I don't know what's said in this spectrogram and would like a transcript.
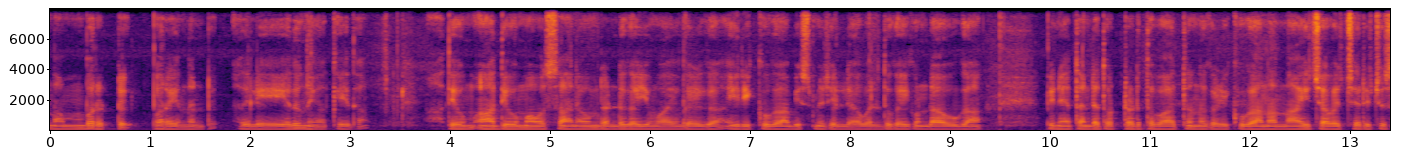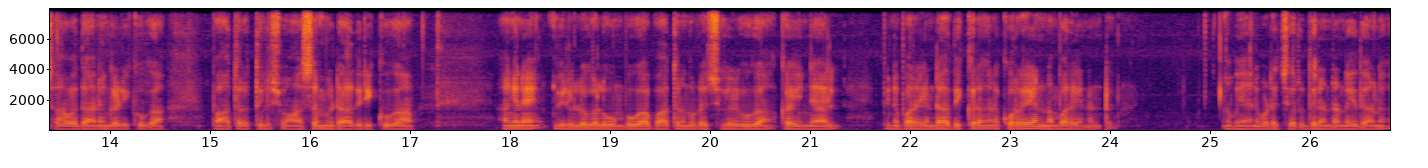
നമ്പർ ഇട്ട് പറയുന്നുണ്ട്. അതിലേത് നിങ്ങൾക്ക് എഴുതാം? ആദ്യവും ആദ്യവും അവസാനവും രണ്ട് കൈയും വായും കഴുകുക ഇരിക്കുക ബിസ്മി ചെല്ലുക വലതു കൈ കൊണ്ടാവുക പിന്നെ തന്റെ തൊട്ടടുത്ത ഭാഗത്തു നിന്ന് കഴിക്കുക നന്നായി ചവച്ചരിച്ച് സാവധാനം കഴിക്കുക പാത്രത്തിൽ ശ്വാസം വിടാതിരിക്കുക അങ്ങനെ വിരലുകൾ ഊമ്പുക പാത്രം തുടച്ച് കഴുകുക കഴിഞ്ഞാൽ പിന്നെ പറയേണ്ട അതിക്കർ അങ്ങനെ കുറേ എണ്ണം പറയുന്നുണ്ട്. അപ്പോൾ ഞാനിവിടെ ചെറുത് രണ്ടെണ്ണം ഇതാണ്.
